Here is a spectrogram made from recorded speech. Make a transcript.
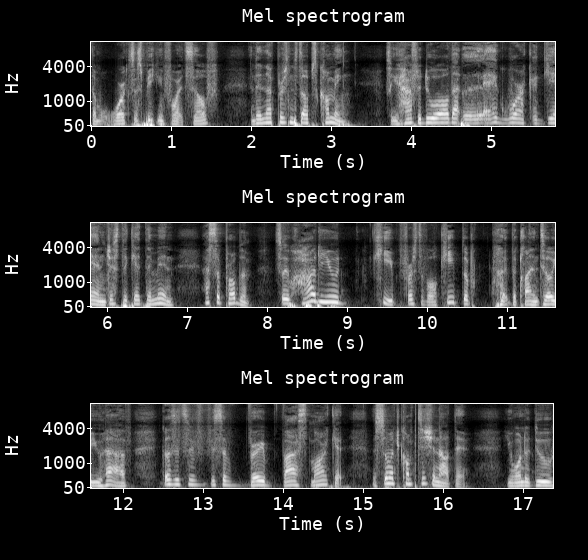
the works are speaking for itself and then that person stops coming. So you have to do all that legwork again just to get them in. That's the problem. So how do you keep, first of all, keep the the clientele you have because it's a it's a very vast market. There's so much competition out there. You want to do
